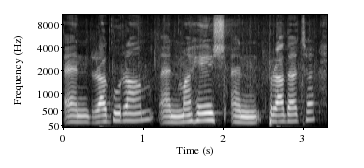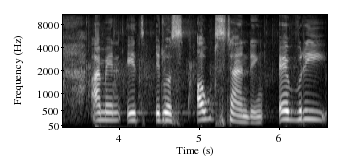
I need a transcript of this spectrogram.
and Raghuram and Mahesh and Pradacha. I mean, it, it was outstanding. Every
